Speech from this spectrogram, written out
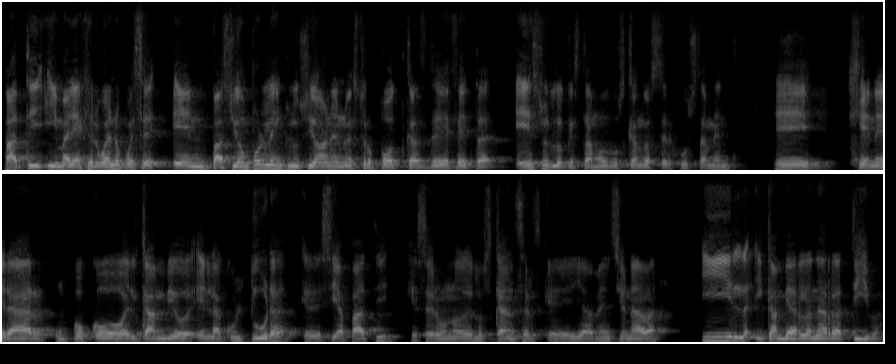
Patti y María Ángel, bueno, pues eh, en Pasión por la Inclusión, en nuestro podcast de FETA, eso es lo que estamos buscando hacer justamente. Eh, generar un poco el cambio en la cultura, que decía Patti, que ese era uno de los cánceres que ella mencionaba, y, cambiar la narrativa,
